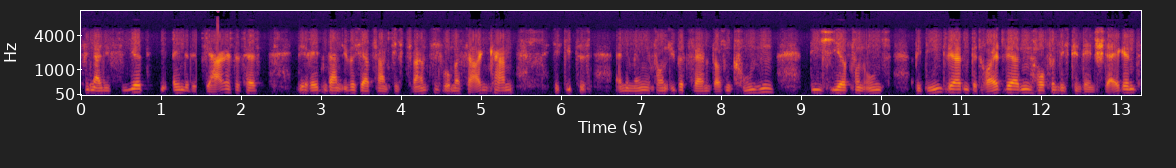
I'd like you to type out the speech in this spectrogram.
finalisiert Ende des Jahres. Das heißt, wir reden dann über das Jahr 2020, wo man sagen kann, hier gibt es eine Menge von über 200.000 Kunden, die hier von uns bedient werden, betreut werden, hoffentlich Tendenz steigend,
